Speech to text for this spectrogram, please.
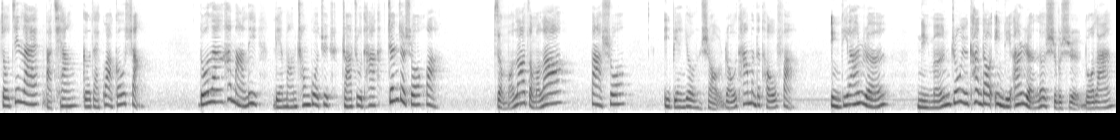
走进来，把枪搁在挂钩上。罗兰和玛丽连忙冲过去，抓住他，争着说话：“怎么啦？怎么啦？”爸说，一边用手揉他们的头发。“印第安人，你们终于看到印第安人了，是不是？”罗兰，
